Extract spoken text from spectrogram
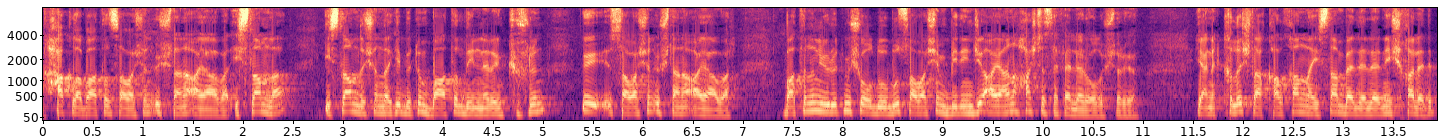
Hakla batıl savaşın üç tane ayağı var. İslam'la, İslam dışındaki bütün batıl dinlerin, küfrün savaşın üç tane ayağı var. Batının yürütmüş olduğu bu savaşın birinci ayağını Haçlı seferleri oluşturuyor. Yani kılıçla, kalkanla İslam beldelerini işgal edip,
